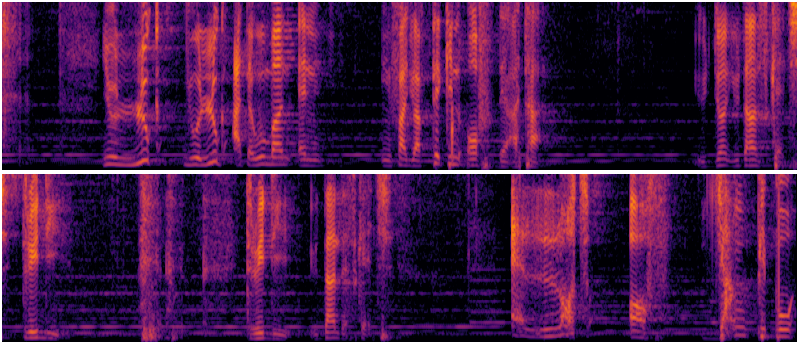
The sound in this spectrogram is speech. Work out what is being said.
you look, you look at a woman, and in fact, you have taken off the attire. You don't, you don't sketch 3D. 3D. You done the sketch. A lot of young people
